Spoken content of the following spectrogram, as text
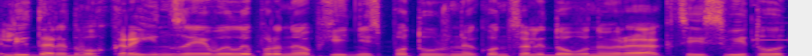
Лідери двох країн заявили про необхідність потужної консолідованої реакції світу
